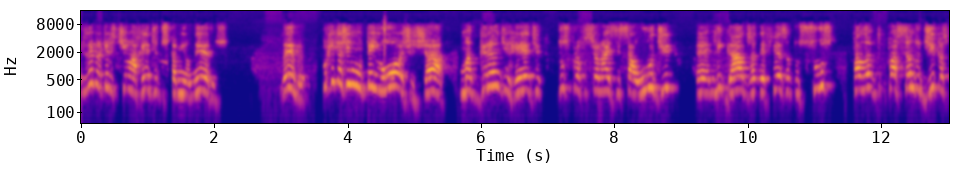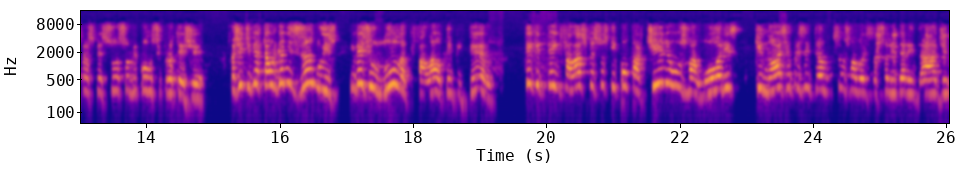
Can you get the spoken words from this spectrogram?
Lembra que eles tinham a rede dos caminhoneiros? Lembra? Por que, que a gente não tem hoje já uma grande rede dos profissionais de saúde é, ligados à defesa do SUS, falando, passando dicas para as pessoas sobre como se proteger? A gente devia estar organizando isso. Em vez de o Lula falar o tempo inteiro, tem que, tem que falar as pessoas que compartilham os valores que nós representamos, que são os valores da solidariedade,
